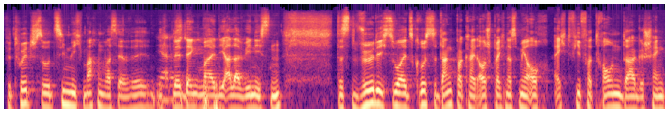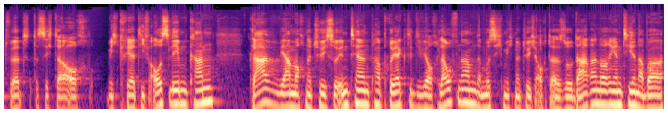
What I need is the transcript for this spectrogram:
für Twitch so ziemlich machen, was er will? Ja, ich denke mal, die allerwenigsten das würde ich so als größte Dankbarkeit aussprechen, dass mir auch echt viel Vertrauen da geschenkt wird, dass ich da auch mich kreativ ausleben kann. Klar, wir haben auch natürlich so intern ein paar Projekte, die wir auch laufen haben. Da muss ich mich natürlich auch da so daran orientieren. Aber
